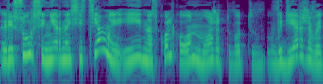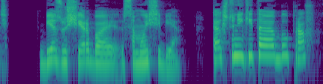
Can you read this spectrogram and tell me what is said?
ресурсе нервной системы и насколько он может вот выдерживать без ущерба самой себе. Так что Никита был прав.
